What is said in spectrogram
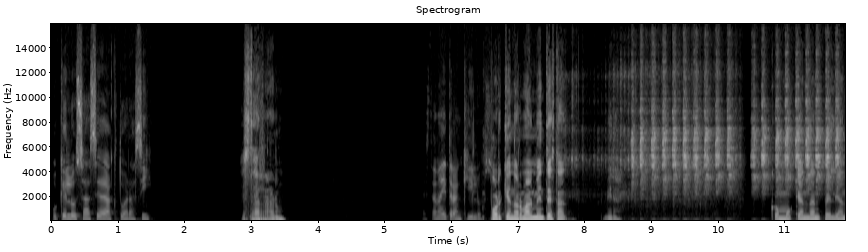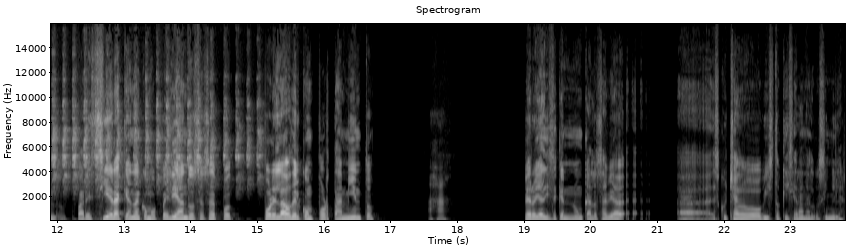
o qué los hace actuar así? Está raro. Están ahí tranquilos. Porque normalmente están. Mira. Como que andan peleando. Pareciera que andan como peleándose. O sea, por, por el lado del comportamiento. Ajá. Pero ya dice que nunca los había ah, escuchado o visto que hicieran algo similar.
